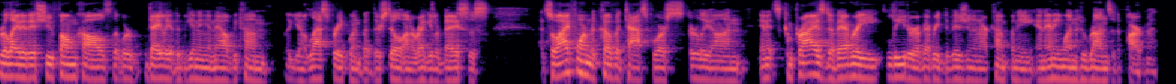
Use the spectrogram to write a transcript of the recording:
related issue phone calls that were daily at the beginning and now become you know less frequent, but they're still on a regular basis. So I formed a COVID task force early on, and it's comprised of every leader of every division in our company and anyone who runs a department.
